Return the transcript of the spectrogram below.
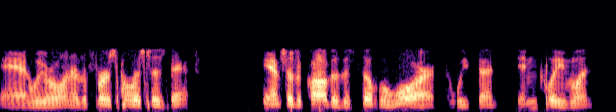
and we were one of the first militias to answer the call to the Civil War. We've been in Cleveland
